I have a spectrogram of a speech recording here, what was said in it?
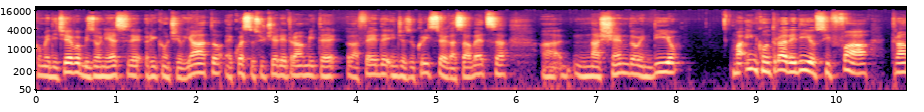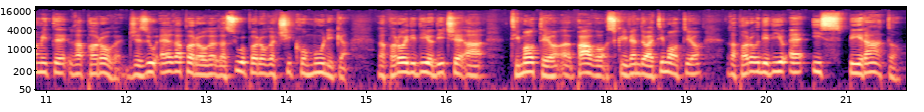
come dicevo, bisogna essere riconciliato e questo succede tramite la fede in Gesù Cristo e la salvezza uh, nascendo in Dio. Ma incontrare Dio si fa tramite la parola. Gesù è la parola, la sua parola ci comunica. La parola di Dio dice a Timoteo, a Paolo scrivendo a Timoteo, la parola di Dio è ispirata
